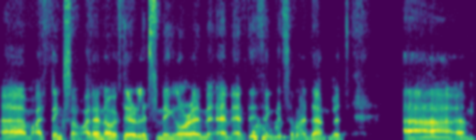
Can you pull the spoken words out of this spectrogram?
Um, I think so. I don't know if they're listening or and and if they think it's about them, but um,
